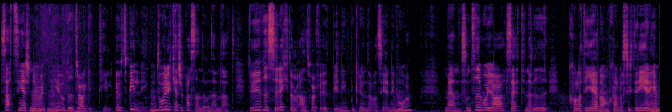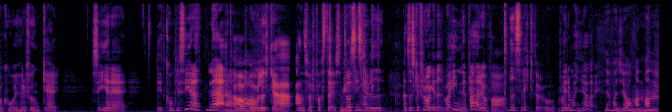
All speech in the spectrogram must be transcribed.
satsningar som du har Mm, varit med mm. och bidragit till utbildning. Mm. Och då är det kanske passande att nämna att du är vice rektor med ansvar för utbildning på grund och avancerad nivå. Mm. Men som Timo och jag sett när vi kollat igenom själva struktureringen Mm. på KI, hur det funkar, så är det, det är ett komplicerat nät Ja, av ja. olika ansvarsposter. Så då Minst tänker sagt. vi att jag ska fråga dig, vad innebär det att vara vice rektor och vad är det man gör? Ja, vad gör man? man,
